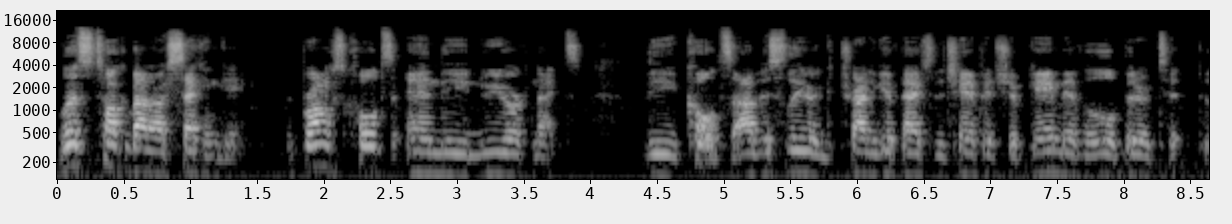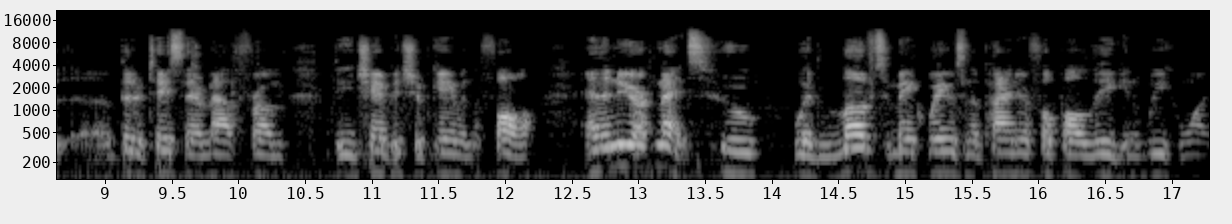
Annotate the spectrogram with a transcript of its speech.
let's talk about our second game the Bronx Colts and the New York Knights. The Colts obviously are trying to get back to the championship game. They have a little bitter, bitter taste in their mouth from the championship game in the fall. And the New York Knights, who would love to make waves in the Pioneer Football League in Week 1.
